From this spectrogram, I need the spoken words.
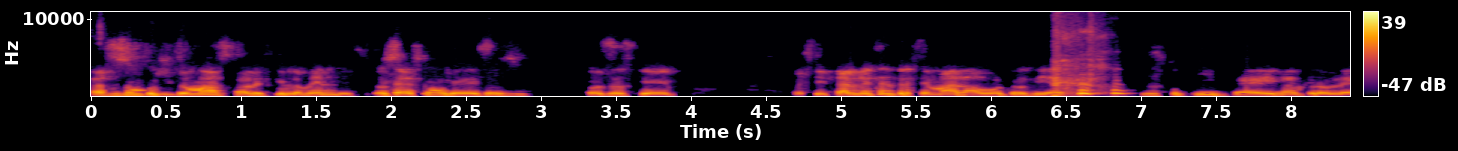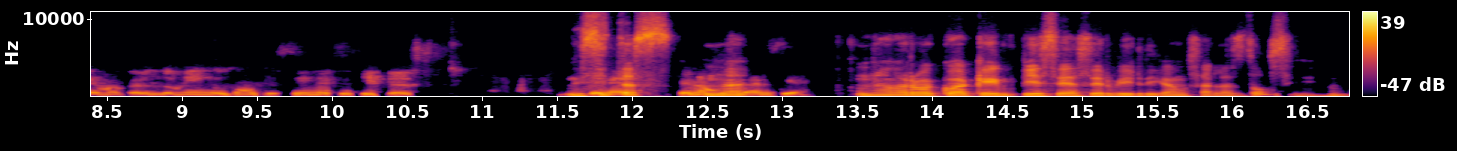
Haces un poquito más, sabes que lo vendes. O sea, es como que esas cosas que, pues sí, tal vez entre semana u otros días es poquita y no hay problema, pero el domingo como que sí necesitas necesitas tener en una, una barbacoa que empiece a servir, digamos, a las 12, ¿no?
